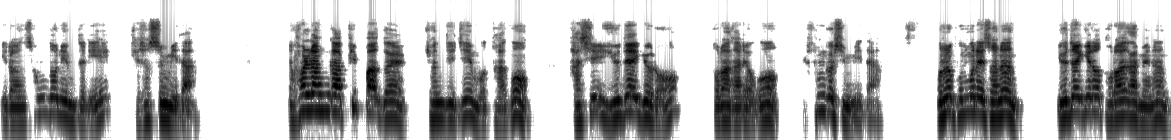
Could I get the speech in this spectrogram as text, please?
이런 성도님들이 계셨습니다. 혼란과 핍박을 견디지 못하고 다시 유대교로 돌아가려고 한 것입니다. 오늘 본문에서는 유대교로 돌아가면은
